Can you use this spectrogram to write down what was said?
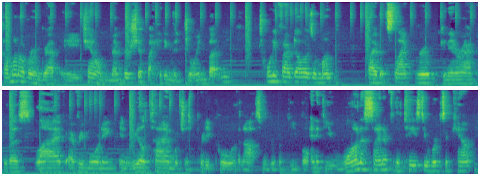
come on over and grab a channel membership by hitting the join button. $25 a month private Slack group. can interact with us live every morning in real time, which is pretty cool with an awesome group of people. And if you want to sign up for the Tastyworks account,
